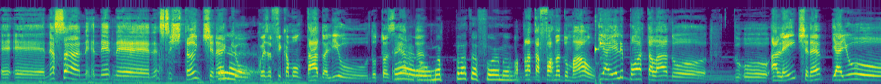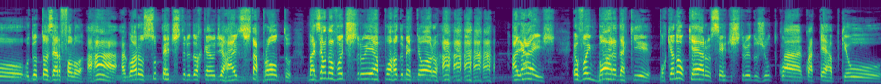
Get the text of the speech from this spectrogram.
é, é, nessa, ne- ne- ne- nessa estante, né? É. Que o coisa fica montado ali, o Dr. Zero, é né? uma plataforma. uma plataforma do mal. E aí ele bota lá no. do- o- a lente, né? E aí o, o Dr. Zero falou: Ah, agora o super destruidor canhão de raios está pronto, mas eu não vou destruir a porra do meteoro. Aliás, eu vou embora daqui, porque eu não quero ser destruído junto com a, com a Terra, porque o,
